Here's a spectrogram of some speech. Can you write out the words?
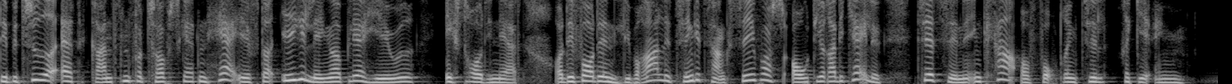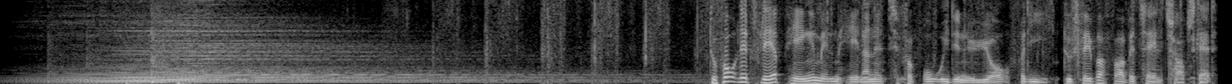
Det betyder, at grænsen for topskatten herefter ikke længere bliver hævet ekstraordinært, og det får den liberale tænketank Cepos og de radikale til at sende en klar opfordring til regeringen. Du får lidt flere penge mellem hænderne til forbrug i det nye år, fordi du slipper for at betale topskat.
